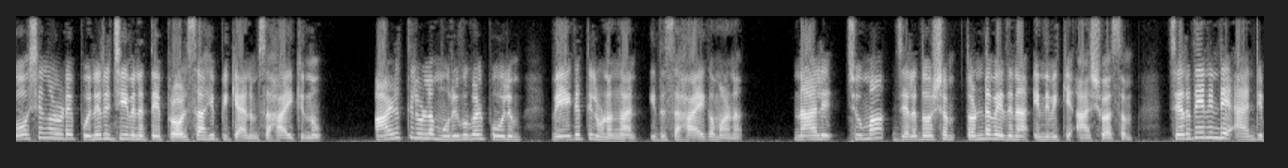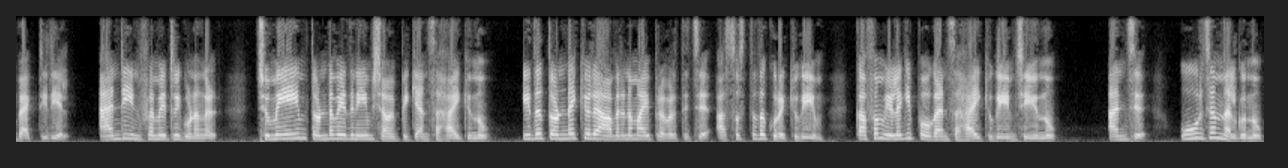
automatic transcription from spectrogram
കോശങ്ങളുടെ പുനരുജ്ജീവനത്തെ പ്രോത്സാഹിപ്പിക്കാനും സഹായിക്കുന്നു. ആഴത്തിലുള്ള മുറിവുകൾ പോലും വേഗത്തിൽ ഉണങ്ങാൻ ഇത് സഹായകമാണ്. നാല് ചുമ ജലദോഷം തൊണ്ടവേദന എന്നിവയ്ക്ക് ആശ്വാസം. ചെറുതേനിന്റെ ആന്റി ബാക്ടീരിയൽ ആന്റി ഇൻഫ്ലമേറ്ററി ഗുണങ്ങൾ ചുമയെയും തൊണ്ടവേദനയും ശമിപ്പിക്കാൻ സഹായിക്കുന്നു. ഇത് തൊണ്ടയ്ക്കൊരു ആവരണമായി പ്രവർത്തിച്ച് അസ്വസ്ഥത കുറയ്ക്കുകയും കഫം ഇളകിപ്പോകാൻ സഹായിക്കുകയും ചെയ്യുന്നു. അഞ്ച് ഊർജം നൽകുന്നു.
